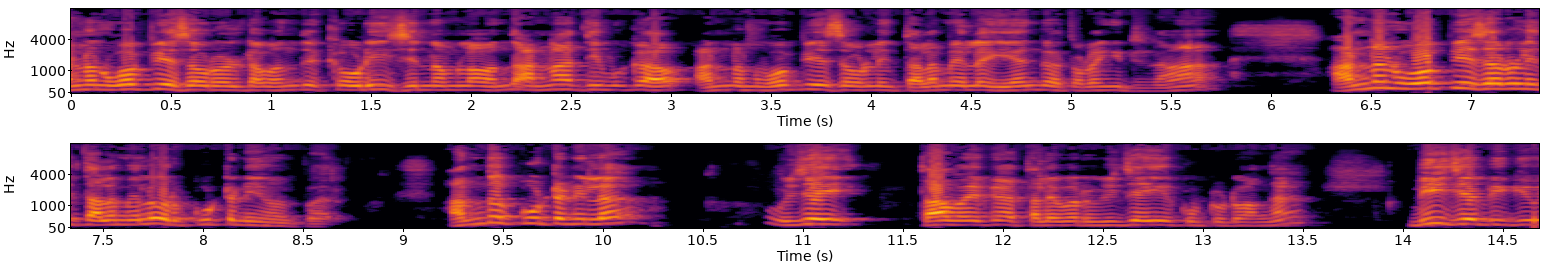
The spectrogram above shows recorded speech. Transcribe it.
அண்ணன் ஓபிஎஸ் அவர்கள்ட்ட வந்து கொடி சின்னம்லாம் வந்து அதிமுக அண்ணன் ஓபிஎஸ் அவர்களின் தலைமையில் இயங்க தொடங்கிட்டுனா அண்ணன் ஓபிஎஸ் அவர்களின் தலைமையில் ஒரு கூட்டணி அமைப்பார். அந்த கூட்டணியில் விஜய் தாவக தலைவர் விஜயை கூப்பிட்டுடுவாங்க. பிஜேபிக்கு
